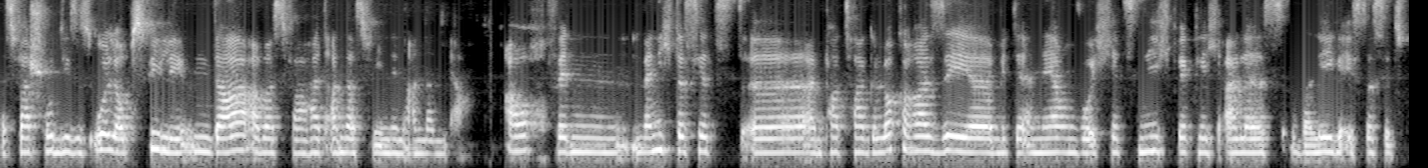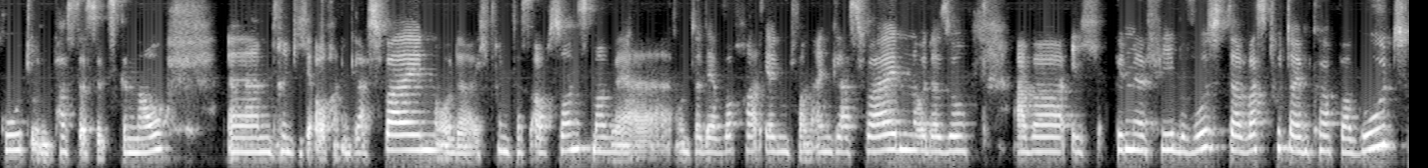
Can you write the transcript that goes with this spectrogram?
es war schon dieses Urlaubsfeeling da, aber es war halt anders wie in den anderen Jahren. Auch wenn, wenn ich das jetzt äh, ein paar Tage lockerer sehe mit der Ernährung, wo ich jetzt nicht wirklich alles überlege, ist das jetzt gut und passt das jetzt genau, ähm, trinke ich auch ein Glas Wein oder ich trinke das auch sonst mal unter der Woche irgendwann ein Glas Wein oder so. Aber ich bin mir viel bewusster, was tut deinem Körper gut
